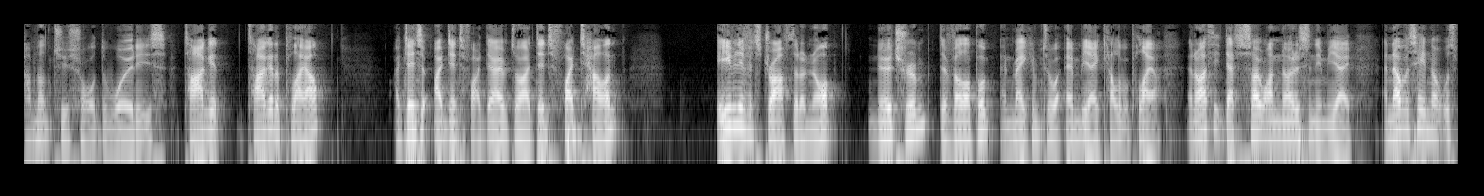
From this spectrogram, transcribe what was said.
I'm not too sure what the word is, target target a player, identi- identify. They're able to identify talent, even if it's drafted or not, nurture them, develop them, and make them to an NBA caliber player. And I think that's so unnoticed in the NBA. Another team that was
